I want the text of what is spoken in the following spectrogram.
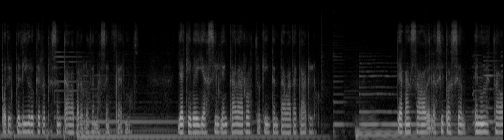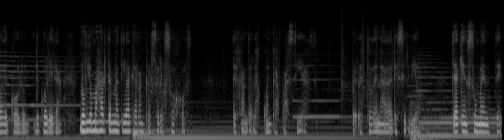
por el peligro que representaba para los demás enfermos, ya que veía a Silvia en cada rostro que intentaba atacarlo. Ya cansado de la situación, en un estado de, de cólera, no vio más alternativa que arrancarse los ojos. dejando las cuencas vacías. Pero esto de nada le sirvió, ya que en su mente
